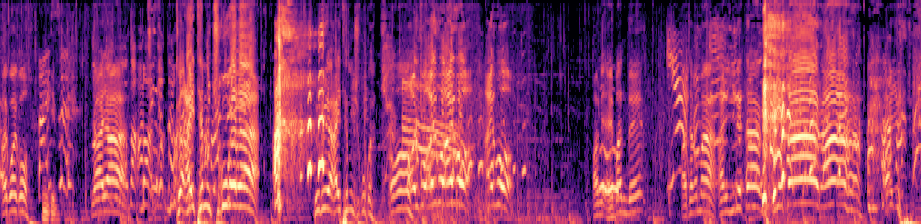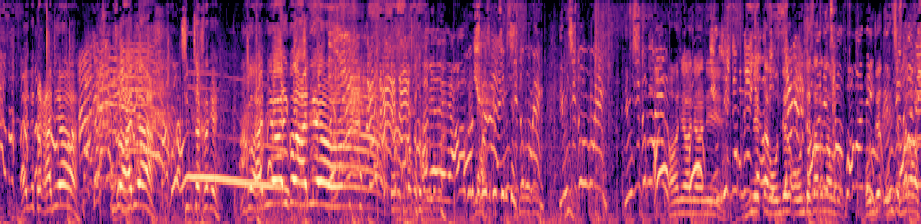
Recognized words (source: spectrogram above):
아이고 아이고. 야야. 그 아이템은 주고 가라. 그래 아이템은 주고 가. 어. 아이고 아이고 아이고 아이고. 아니 에반데. 아 잠깐만. 아니 이래 땅 이래 땅. 아. 아 이래, 아 이래 땅 아니야. 이거 아니야. 침착하게. 이거 아니야 이거 아니야. 아니 아니 아니. 이내 땅 언제 언제 살아나왔어? 언제 언제 살아왔어?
